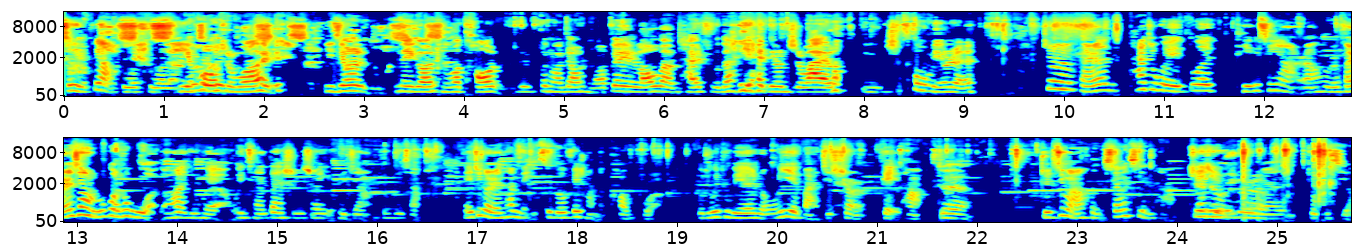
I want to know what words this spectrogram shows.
所以不想多说了。以后什么已经那个什么逃不能叫什么被老板排除的 眼睛之外了，嗯，是透明人。就是反正他就会多提个心眼儿啊，或者反正像如果是我的话，就会啊，我以前带实习生也会这样，就会想，哎，这个人他每次都非常的靠谱，我就会特别容易把这事儿给他，对，就基本上很相信他。这就是就不行，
